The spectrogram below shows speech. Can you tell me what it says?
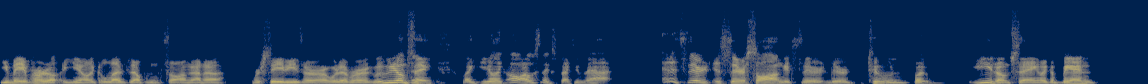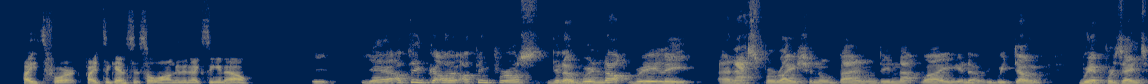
you may have heard, you know, like a Led Zeppelin song on a Mercedes or whatever. You know what I'm saying? Like you're like, oh, I wasn't expecting that, and it's their it's their song, it's their their tune. But you know what I'm saying? Like a band fights for it, fights against it so long, and the next thing you know, yeah, I think I, I think for us, you know, we're not really an aspirational band in that way. You know, we don't represent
